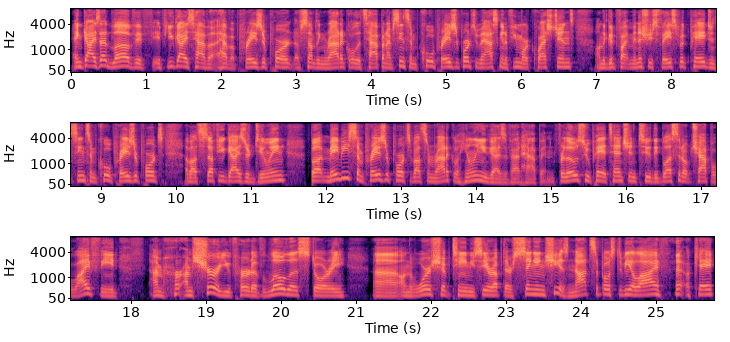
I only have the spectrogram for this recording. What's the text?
and guys, I'd love if if you guys have a have a praise report of something radical that's happened. I've seen some cool praise reports. We've been asking a few more questions on the Good Fight Ministries Facebook page and seen some cool praise reports about stuff you guys are doing. But maybe some praise reports about some radical healing you guys have had happen. For those who pay attention to the Blessed Hope Chapel live feed, I'm her- I'm sure you've heard of Lola's story uh, on the worship team. You see her up there singing. She is not supposed to be alive, okay?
